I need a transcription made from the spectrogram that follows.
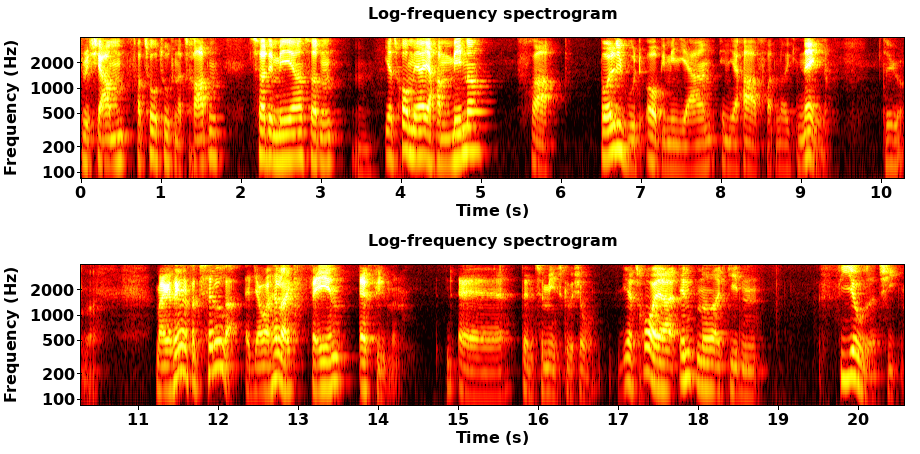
Drisham fra 2013, så er det mere sådan, jeg tror mere, jeg har minder fra Bollywood op i min hjerne, end jeg har fra den originale. Det kan godt være. Men jeg kan simpelthen fortælle dig, at jeg var heller ikke fan af filmen. Af den tamilske version. Jeg tror, jeg endte med at give den 4 ud af 10.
